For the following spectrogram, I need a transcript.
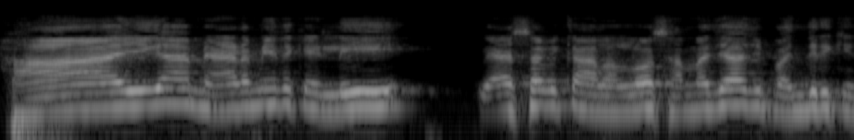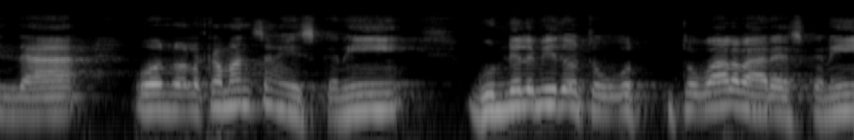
హాయిగా మేడ మీదకి వెళ్ళి వేసవి కాలంలో సన్నజాజి పందిరి కింద ఓ నులక మంచం వేసుకుని గుండెల మీద ఓ తువ్వాల వారేసుకుని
